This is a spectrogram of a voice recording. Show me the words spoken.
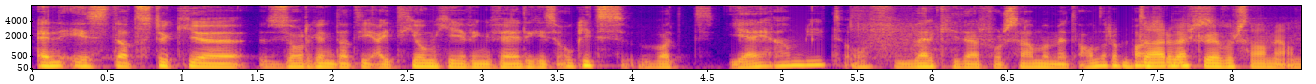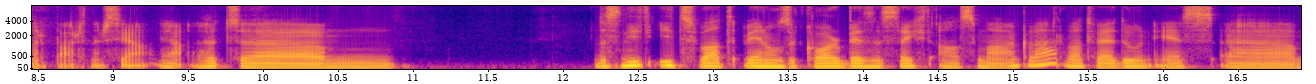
En is dat stukje zorgen dat die IT-omgeving veilig is ook iets wat jij aanbiedt? Of werk je daarvoor samen met andere partners? Daar werken wij voor samen met andere partners, ja. ja het, ehm, dat is niet iets wat wij in onze core business ligt als makelaar. Wat wij doen is ehm,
